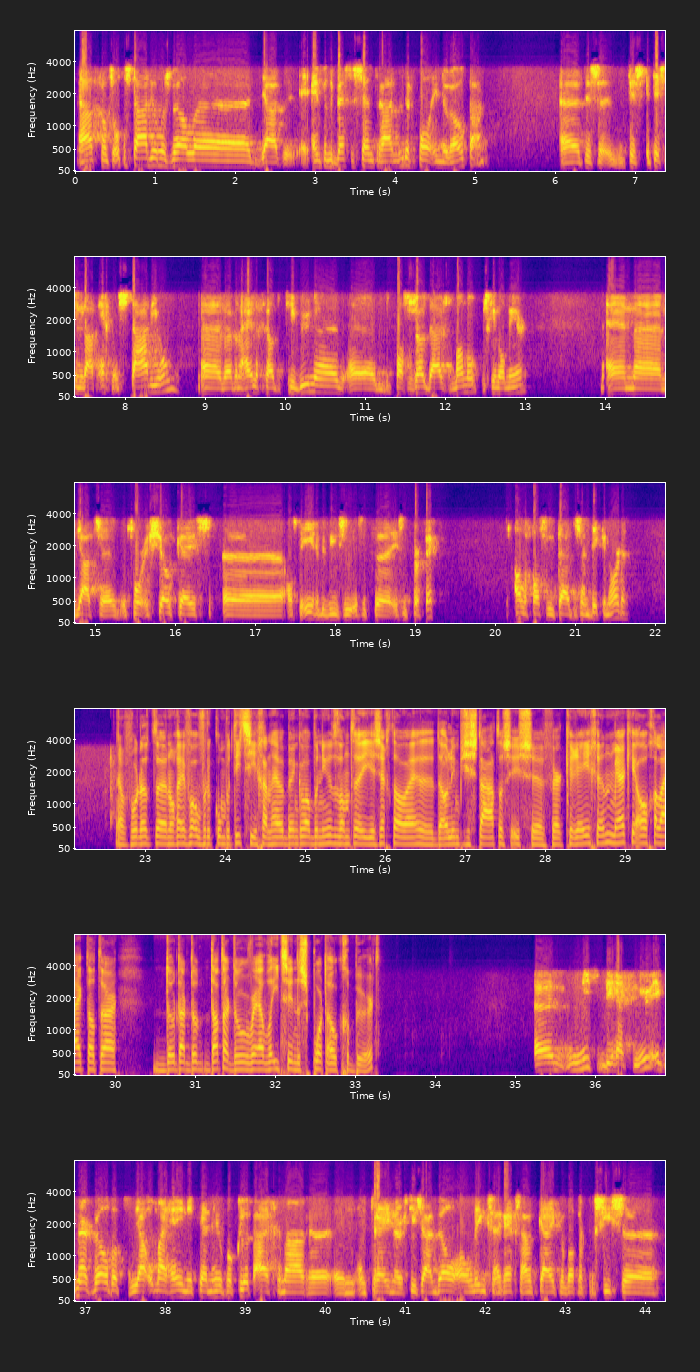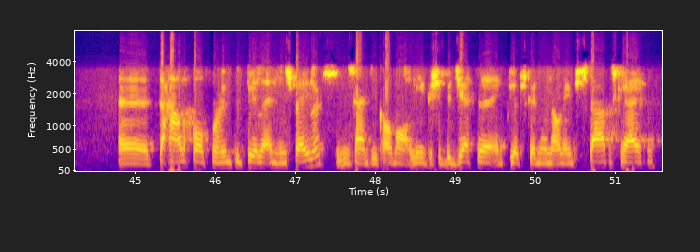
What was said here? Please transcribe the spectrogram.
Ja, het Frans Otterstadion is wel ja, een van de beste centra, in ieder geval in Europa. Het, is, het, is, het is inderdaad echt een stadion. We hebben een hele grote tribune. er passen zo duizend man op, misschien wel meer. En ja, het is, voor een showcase als de Eredivisie is het, is het perfect. Alle faciliteiten zijn dik in orde. Nou, voordat we nog even over de competitie gaan hebben, ben ik wel benieuwd. Want je zegt al, de Olympische status is verkregen. Merk je al gelijk dat, daar, dat daardoor wel iets in de sport ook gebeurt? Uh, niet direct nu. Ik merk wel dat ja, om mij heen, ik ken heel veel clubeigenaren en, en trainers, die zijn wel al links en rechts aan het kijken wat er precies te halen valt voor hun pupillen en hun spelers. Er zijn natuurlijk allemaal Olympische budgetten en clubs kunnen een Olympische status krijgen.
